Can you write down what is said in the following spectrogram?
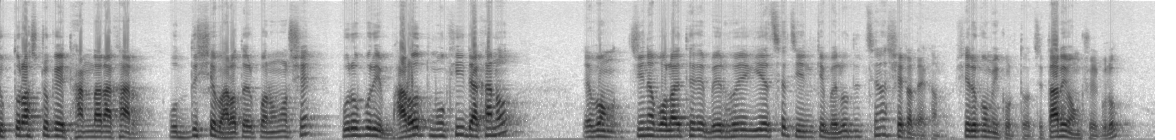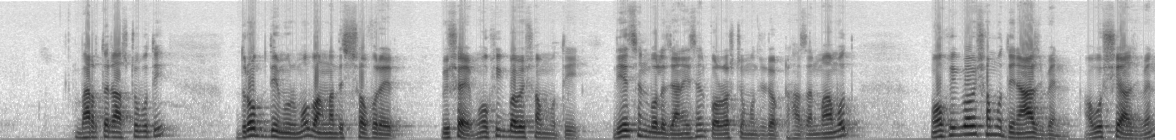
যুক্তরাষ্ট্রকে ঠান্ডা রাখার উদ্দেশ্যে ভারতের পরামর্শে পুরোপুরি ভারতমুখী দেখানো এবং চীনা বলয় থেকে বের হয়ে গিয়েছে, চীনকে ভ্যালু দিচ্ছে না, সেটা দেখানো। সেরকমই করতে হচ্ছে। তারই অংশ এগুলো। ভারতের রাষ্ট্রপতি দ্রৌপদী মুর্মু বাংলাদেশ সফরের বিষয়ে মৌখিকভাবে সম্মতি দিয়েছেন বলে জানিয়েছেন পররাষ্ট্রমন্ত্রী ডক্টর হাসান মাহমুদ। মৌখিকভাবে সম্মতি না আসবেন, অবশ্যই আসবেন।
